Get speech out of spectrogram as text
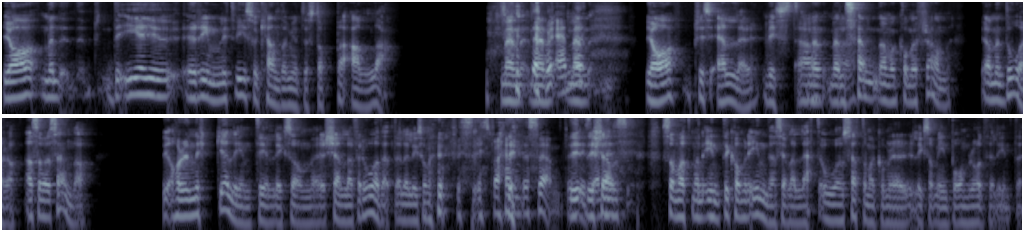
Ja, men det- det är ju rimligtvis så kan de ju inte stoppa alla. Men, men, Eller? men ja, precis, eller visst. Ja, men men ja. sen när man kommer fram, ja men då då? Alltså sen då? Har du nyckel in till liksom källarförrådet eller liksom? Precis, vad hände sen? Det, Precis, det eller- känns som att man inte kommer in där så jävla lätt oavsett om man kommer liksom in på området eller inte.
